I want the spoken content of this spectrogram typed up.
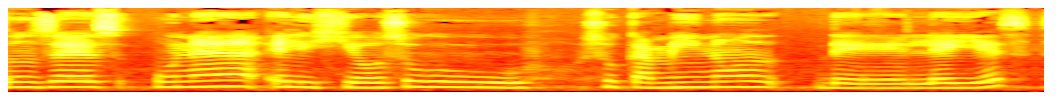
entonces, una eligió su, su camino de leyes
